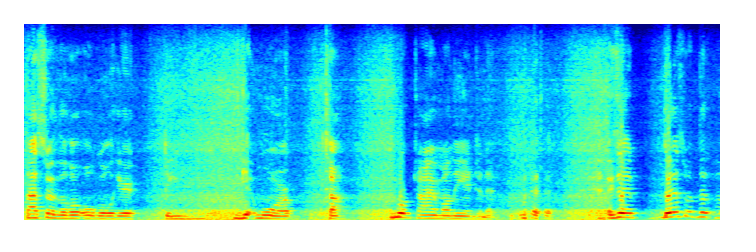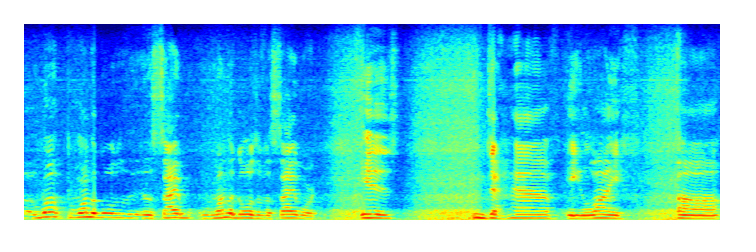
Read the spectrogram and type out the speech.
that's sort of the whole goal here to get more more time on the internet. Except that's what the one, one of the goals of the cyber, one of the goals of a cyborg is to have a life uh,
